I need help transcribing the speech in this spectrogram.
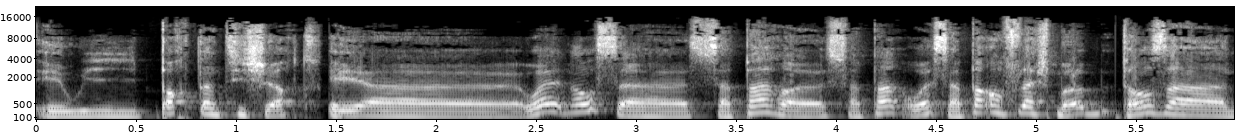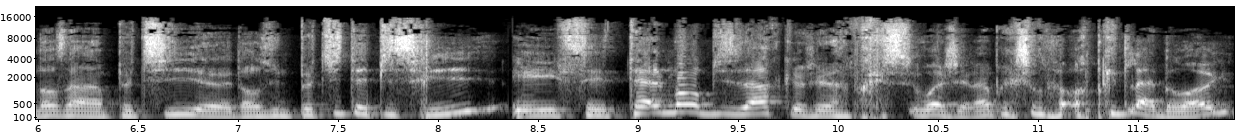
et où il porte un t-shirt. Et ouais, non, ça, ça part, ça part, ouais, ça part en flash mob dans un, dans un petit, dans une petite épicerie. Et c'est tellement bizarre que j'ai l'impression, ouais, j'ai l'impression d'avoir pris de la drogue.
